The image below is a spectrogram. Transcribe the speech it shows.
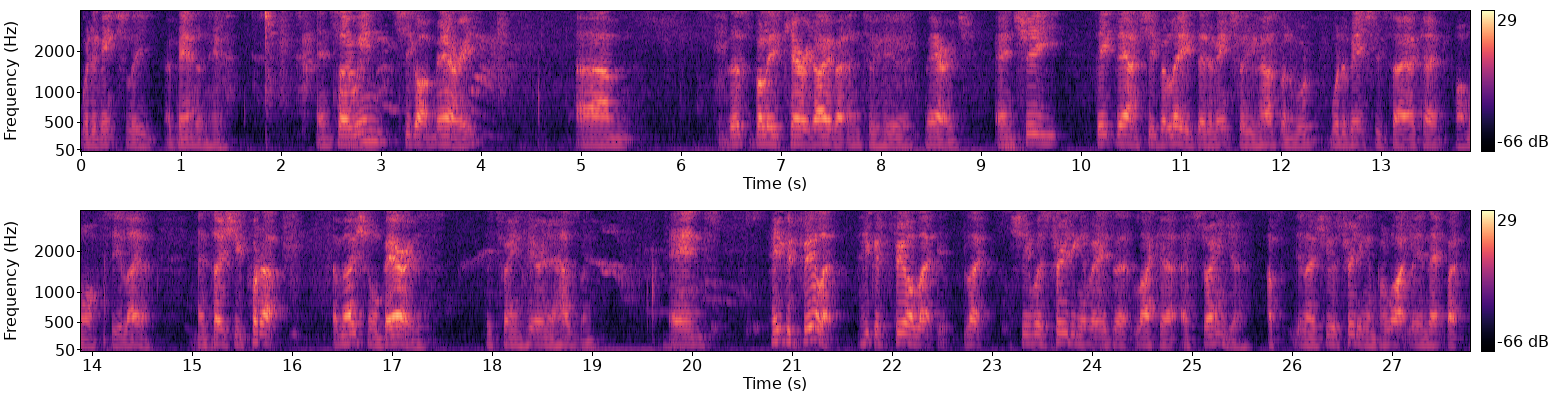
would eventually abandon her. And so when she got married, um, this belief carried over into her marriage. And she, deep down, she believed that eventually her husband would, would eventually say, okay, I'm off, see you later. And so she put up emotional barriers between her and her husband. And he could feel it. He could feel like, like she was treating him as a, like a, a stranger. you know, she was treating him politely and that, but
